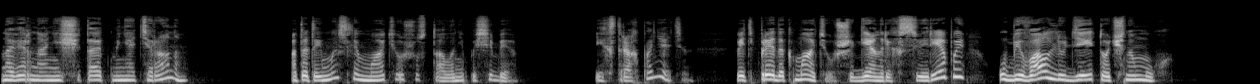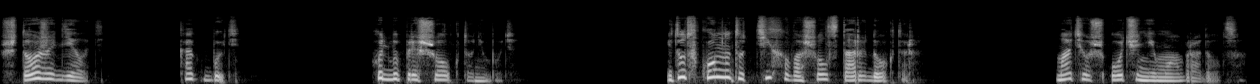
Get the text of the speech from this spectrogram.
Наверное, они считают меня тираном? От этой мысли Матюшу стало не по себе. Их страх понятен, ведь предок Матюши, Генрих Свирепый, убивал людей точно мух. Что же делать? Как быть? Хоть бы пришел кто-нибудь. И тут в комнату тихо вошел старый доктор — Матюш очень ему обрадовался.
